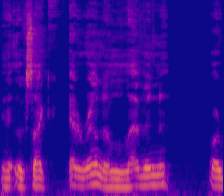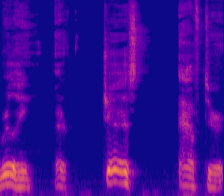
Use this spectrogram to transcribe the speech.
And it looks like at around 11, or really just after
